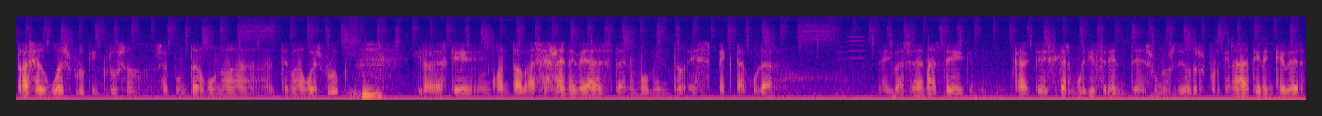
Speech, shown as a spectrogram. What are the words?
Russell Westbrook incluso, se apunta alguno a- al tema Westbrook. Mm. Y la verdad es que en cuanto a bases, la NBA está en un momento espectacular. Hay bases además de características muy diferentes unos de otros, porque nada tienen que ver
